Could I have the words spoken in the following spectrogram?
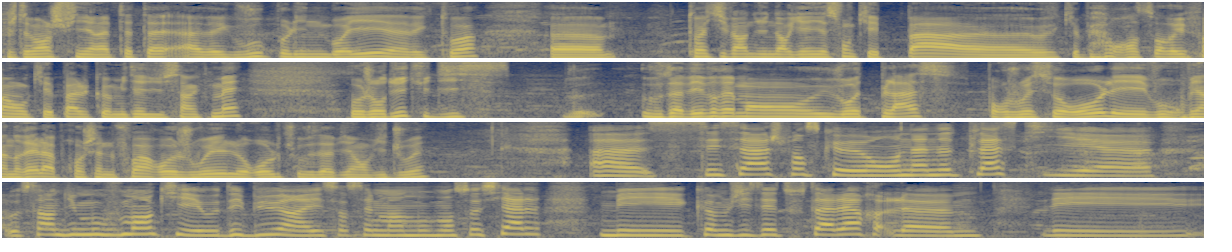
Justement, je finirai peut-être avec vous, Pauline Boyer, avec toi. Toi qui viens d'une organisation qui n'est pas, qui pas François Ruffin ou qui n'est pas le comité du 5 mai, aujourd'hui tu dis vous avez vraiment eu votre place pour jouer ce rôle et vous reviendrez la prochaine fois à rejouer le rôle que vous aviez envie de jouer? Euh, c'est ça, je pense qu'on a notre place qui est euh, au sein du mouvement, qui est au début hein, essentiellement un mouvement social. Mais comme je disais tout à l'heure, le- les,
